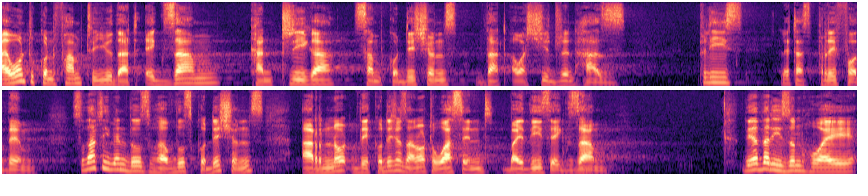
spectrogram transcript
I want to confirm to you that exam can trigger some conditions that our children has. Please let us pray for them so that even those who have those conditions are not the conditions are not worsened by this exam. The other reason why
